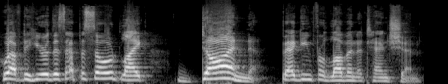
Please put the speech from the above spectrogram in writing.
who have to hear this episode. Like, done begging for love and attention.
